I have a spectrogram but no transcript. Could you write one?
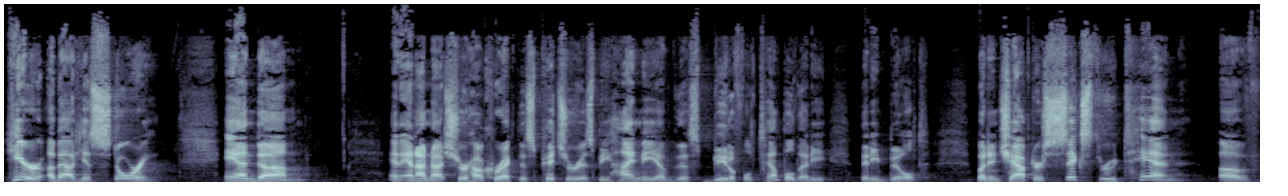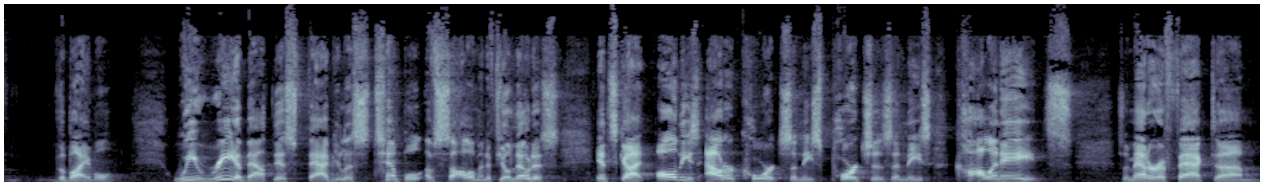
hear about his story. And, um, and, and I'm not sure how correct this picture is behind me of this beautiful temple that he, that he built. But in chapters 6 through 10 of the Bible, we read about this fabulous temple of Solomon. If you'll notice, it's got all these outer courts and these porches and these colonnades. As a matter of fact, um,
